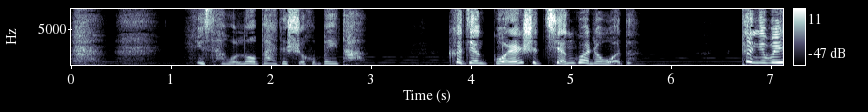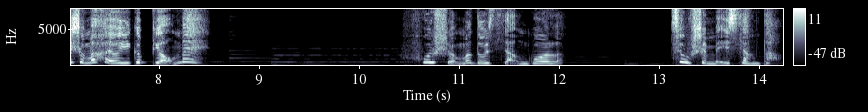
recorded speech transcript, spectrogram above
你在我落败的时候背他，可见果然是牵挂着我的。但你为什么还有一个表妹？我什么都想过了。就是没想到，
